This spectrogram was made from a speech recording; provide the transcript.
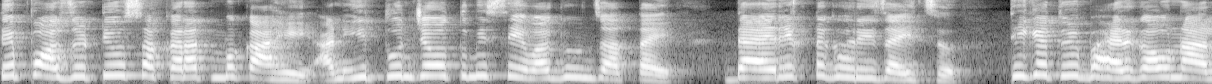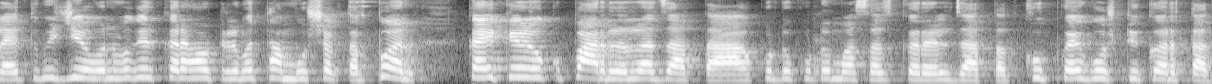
ते पॉझिटिव्ह सकारात्मक आहे. आणि इथून जेव्हा तुम्ही सेवा घेऊन जाताय डायरेक्ट घरी जायचं. ठीक आहे तुम्ही बाहेर गावून आलाय तुम्ही जेवण वगैरे करा हॉटेलमध्ये थांबू शकता. पण काही काही लोक पार्लरला जातात कुठं कुठं मसाज करायला जातात खूप काही गोष्टी करतात.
